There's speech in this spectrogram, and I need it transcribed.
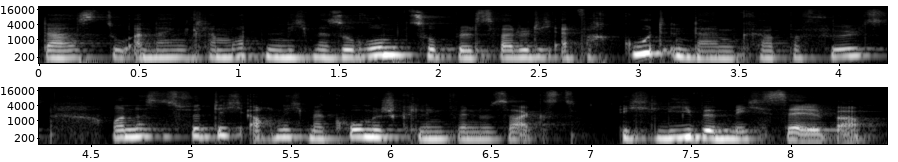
dass du an deinen Klamotten nicht mehr so rumzuppelst, weil du dich einfach gut in deinem Körper fühlst und dass es für dich auch nicht mehr komisch klingt, wenn du sagst, ich liebe mich selber.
